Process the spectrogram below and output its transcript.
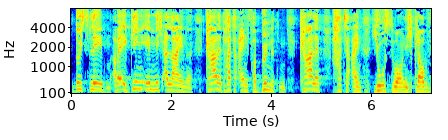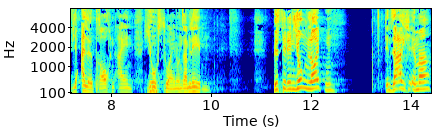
durchs Leben, aber er ging eben nicht alleine. Kaleb hatte einen Verbündeten. Kaleb hatte ein Josua und ich glaube, wir alle brauchen ein Josua in unserem Leben. Wisst ihr, den jungen Leuten, den sage ich immer,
